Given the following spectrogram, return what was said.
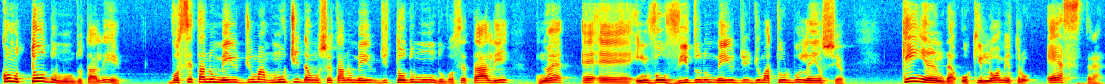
Como todo mundo está ali, você está no meio de uma multidão, você está no meio de todo mundo, você está ali, não é? É, é, envolvido no meio de, de uma turbulência. Quem anda o quilômetro extra,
